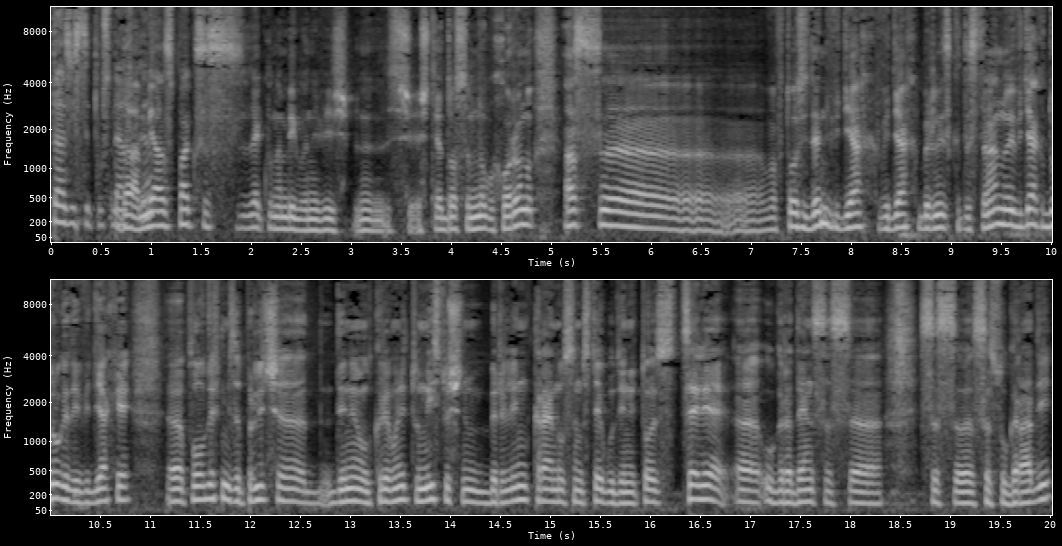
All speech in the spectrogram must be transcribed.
тази съпоставка. Да, ми аз пак с леко намигване, виж, ще, ядоса много хора, но аз а, в този ден видях, видях Берлинската стена, но и видях друга да видях е Пловдив ми заприлича деня на откриването на източен Берлин, край на 80-те години. Т.е. целият е ограден с, с, с, с огради,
